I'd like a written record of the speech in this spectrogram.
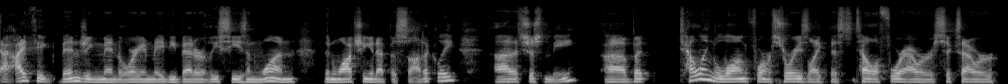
I think binging Mandalorian may be better, at least season one, than watching it episodically. Uh, that's just me. Uh, but telling long form stories like this to tell a four hour or six hour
